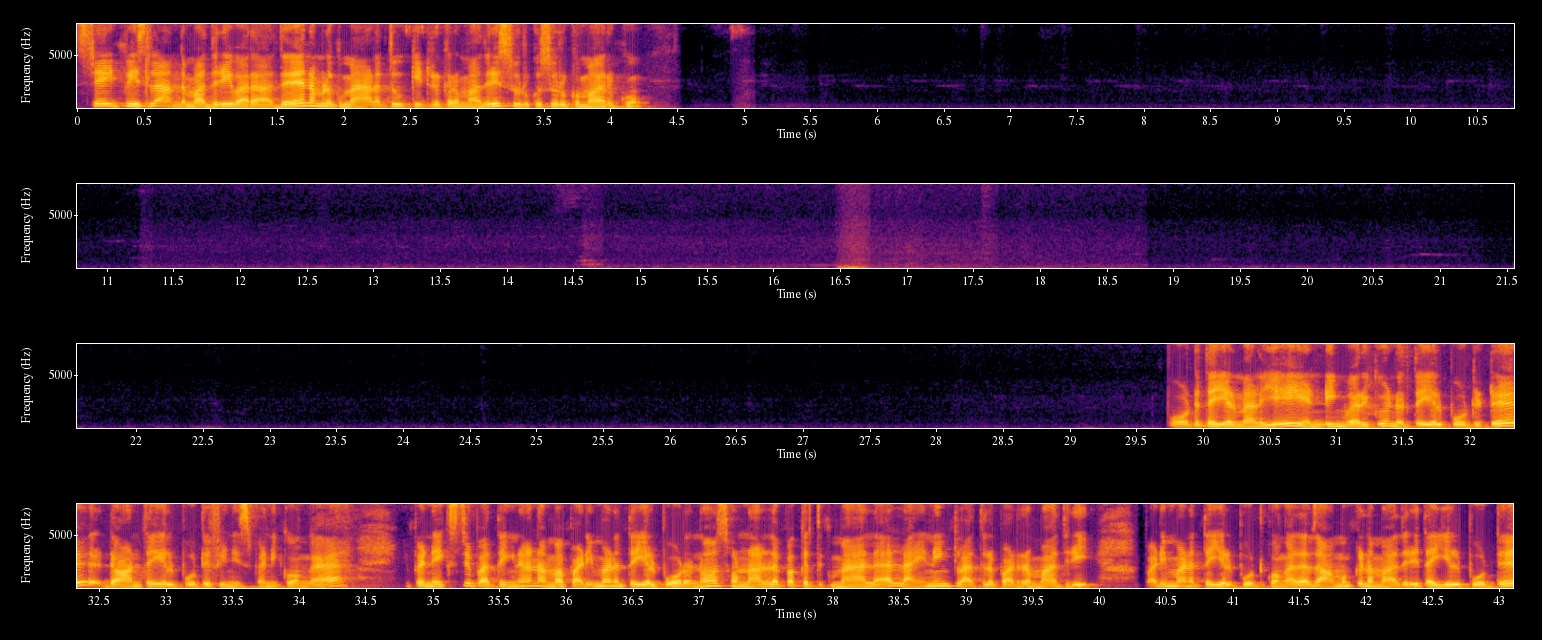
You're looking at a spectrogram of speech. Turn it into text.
ஸ்ட்ரெயிட் பீஸில் அந்த மாதிரி வராது. நம்மளுக்கு மேலே தூக்கிட்டு இருக்கிற மாதிரி சுருக்கு சுருக்கமாக இருக்கும். போட்டு தையல் மேலேயே எண்டிங் வரைக்கும் இன்னொரு தையல் போட்டுட்டு டான் தையல் போட்டு ஃபினிஷ் பண்ணிக்கோங்க. இப்போ நெக்ஸ்ட்டு பார்த்தீங்கன்னா நம்ம படிமான தையல் போடணும். ஸோ நல்ல பக்கத்துக்கு மேலே லைனிங் கிளாத்தில் படுற மாதிரி படிமான தையல் போட்டுக்கோங்க. அதாவது அமுக்குன மாதிரி தையல் போட்டு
